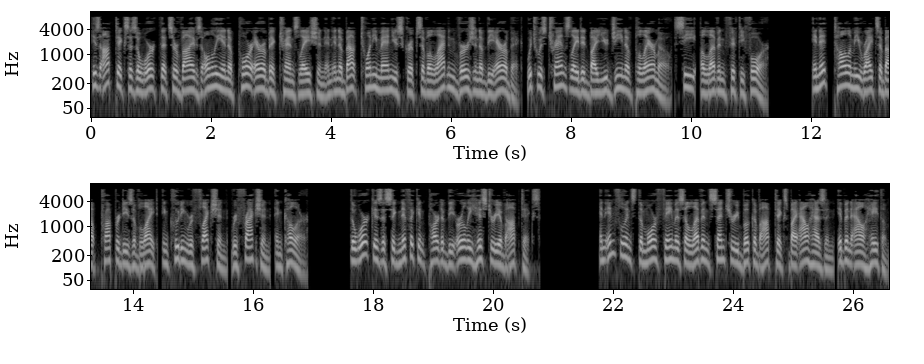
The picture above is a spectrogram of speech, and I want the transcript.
His Optics is a work that survives only in a poor Arabic translation and in about 20 manuscripts of a Latin version of the Arabic, which was translated by Eugene of Palermo c. 1154. In it, Ptolemy writes about properties of light, including reflection, refraction, and color. The work is a significant part of the early history of optics and influenced the more famous 11th-century Book of Optics by Alhazen Ibn al-Haytham.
